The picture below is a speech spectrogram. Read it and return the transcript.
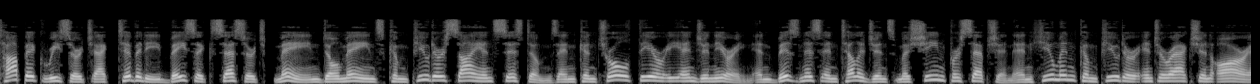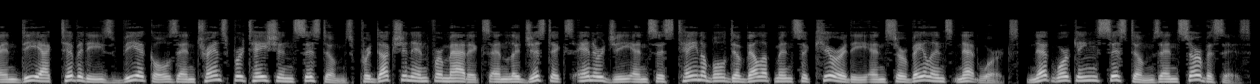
Topic research activity Basic research – Main domains Computer science systems and control theory Engineering and business intelligence Machine perception and human-computer interaction R&D activities Vehicles and transportation systems Production informatics and logistics Energy and sustainable development Security and surveillance networks, networking systems and services,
